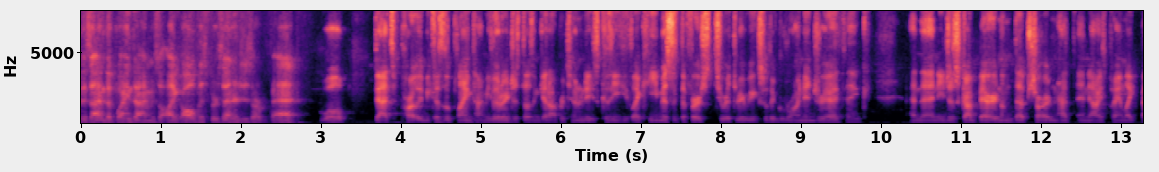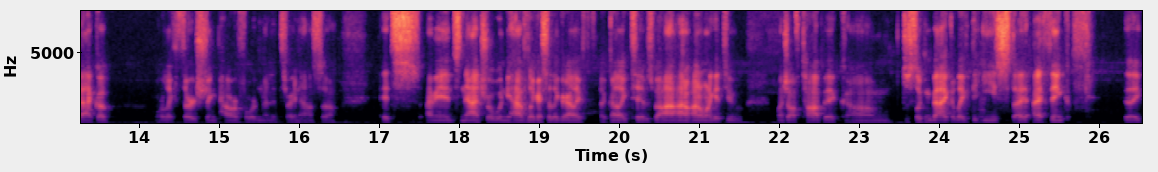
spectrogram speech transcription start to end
The time the playing time is like all of his percentages are bad. Well, that's partly because of the playing time. He literally just doesn't get opportunities because he like he missed like the first two or three weeks with a groin injury, I think, and then he just got buried on the depth chart and had and now he's playing like backup or like third string power forward minutes right now. So it's I mean it's natural when you have like I said a guy like a guy like Tibbs, but I I don't, I don't want to get too much off topic. Um, just looking back at like the East, I I think like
